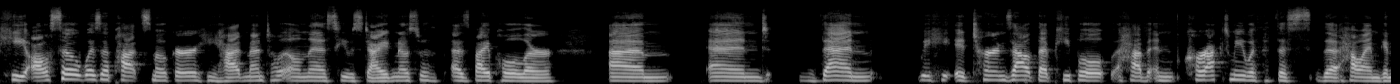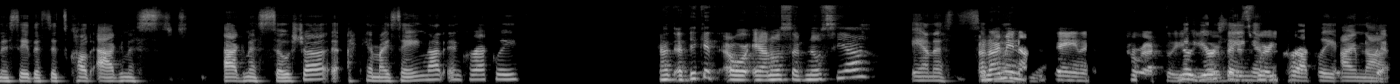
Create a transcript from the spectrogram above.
he also was a pot smoker. He had mental illness. He was diagnosed with as bipolar. Um, and then we, it turns out that people have and correct me with this the how I'm going to say this. It's called Agnes agnosocia. Am I saying that incorrectly? I, I think it or anosognosia. Anosognosia. And I may not be saying it correctly. No, either, you're saying it you, correctly. I'm not.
